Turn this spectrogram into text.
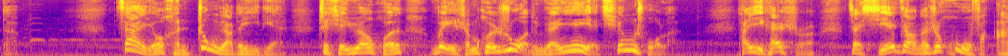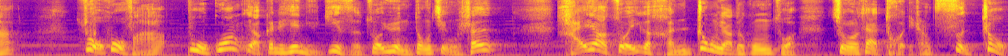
的。再有很重要的一点，这些冤魂为什么会弱的原因也清楚了。他一开始在邪教那是护法，做护法不光要跟这些女弟子做运动净身，还要做一个很重要的工作，就是在腿上刺咒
